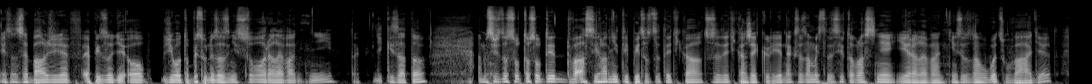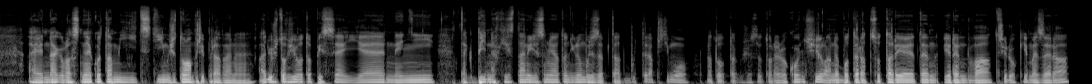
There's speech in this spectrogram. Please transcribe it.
Já jsem se bál, že v epizodě o životopisu nezazní slovo relevantní, tak díky za to. A myslím, že to jsou, to jsou ty dva asi hlavní typy, co jste teďka, co jste teďka řekli. Jednak se zamyslete, jestli to vlastně je relevantní, jestli to tam vůbec uvádět, a jednak vlastně jako tam jít s tím, že to mám připravené. Ať už to v životopise je, není, tak být nachystaný, že se mě na to někdo může zeptat. Buď teda přímo na to, takže se to nedokončil, anebo teda co tady je ten jeden, dva, tři roky mezera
